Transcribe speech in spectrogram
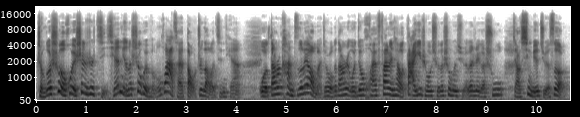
整个社会，甚至是几千年的社会文化才导致到了今天。我当时看资料嘛，就是我当时我就还翻了一下我大一时候学的社会学的这个书，讲性别角色。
